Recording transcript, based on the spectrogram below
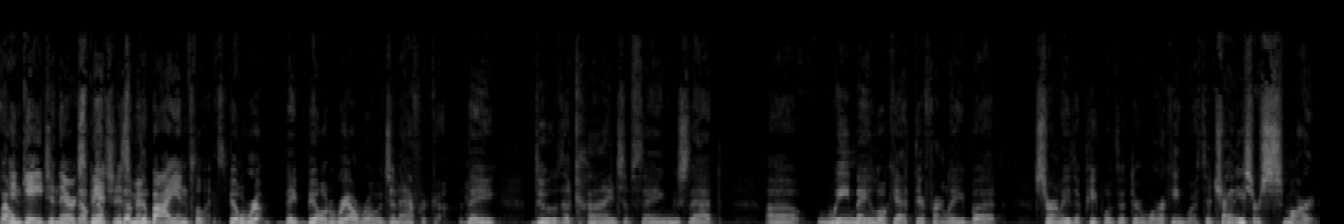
well, engage in their expansionism they'll, they'll, and buy influence. Build, they build railroads in Africa. Mm-hmm. They do the kinds of things that uh, we may look at differently, but certainly the people that they're working with. The Chinese are smart.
